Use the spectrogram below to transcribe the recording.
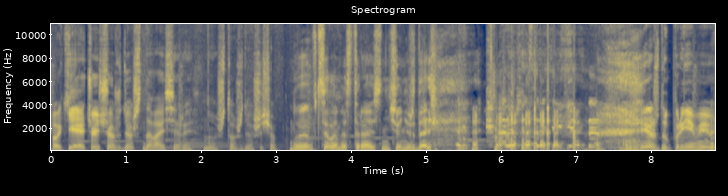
Окей, а что еще ждешь? Давай, Серый. Ну, что ждешь еще? Ну, в целом я стараюсь ничего не ждать. Хорошая стратегия, да. Я жду премию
